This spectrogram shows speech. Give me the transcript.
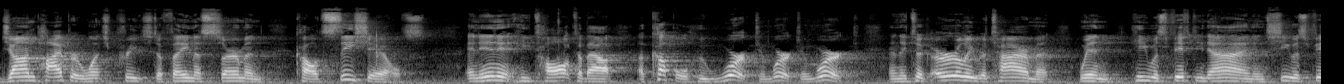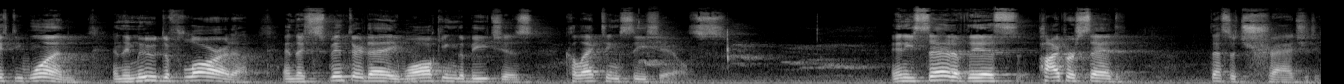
John Piper once preached a famous sermon called Seashells. And in it, he talked about a couple who worked and worked and worked. And they took early retirement when he was 59 and she was 51. And they moved to Florida. And they spent their day walking the beaches, collecting seashells. And he said of this, Piper said, That's a tragedy.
